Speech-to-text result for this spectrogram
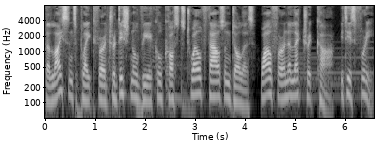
the license plate for a traditional vehicle costs $12,000, while for an electric car, it is free.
